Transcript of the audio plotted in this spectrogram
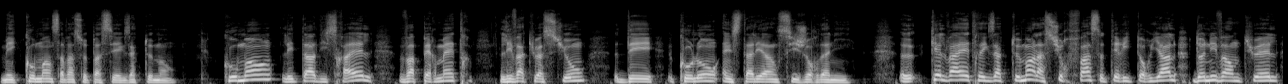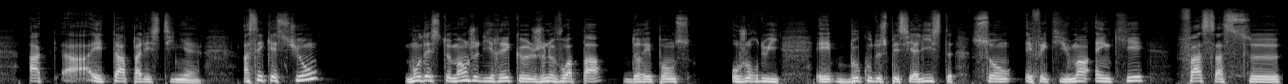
mais comment ça va se passer exactement? Comment l'État d'Israël va permettre l'évacuation des colons installés en Cisjordanie? Euh, quelle va être exactement la surface territoriale d'un éventuel État palestinien? À ces questions, modestement, je dirais que je ne vois pas de réponse aujourd'hui. Et beaucoup de spécialistes sont effectivement inquiets face à ce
